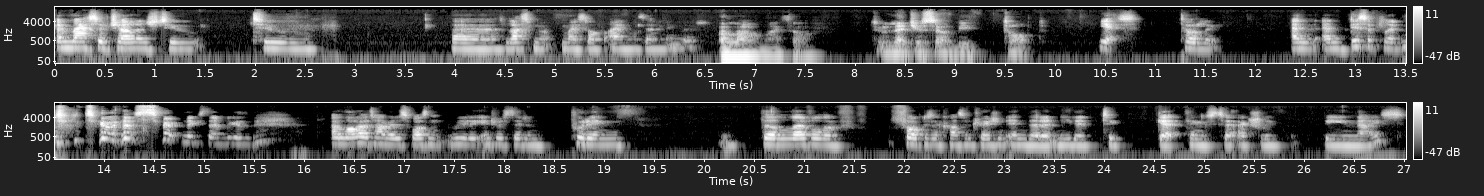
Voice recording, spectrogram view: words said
a massive challenge to to uh, last m- myself ein was that in English? Allow myself. to let yourself be taught Yes, totally. And and disciplined to a certain extent because a lot of the time I just wasn't really interested in putting the level of focus and concentration in that it needed to get things to actually be nice.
